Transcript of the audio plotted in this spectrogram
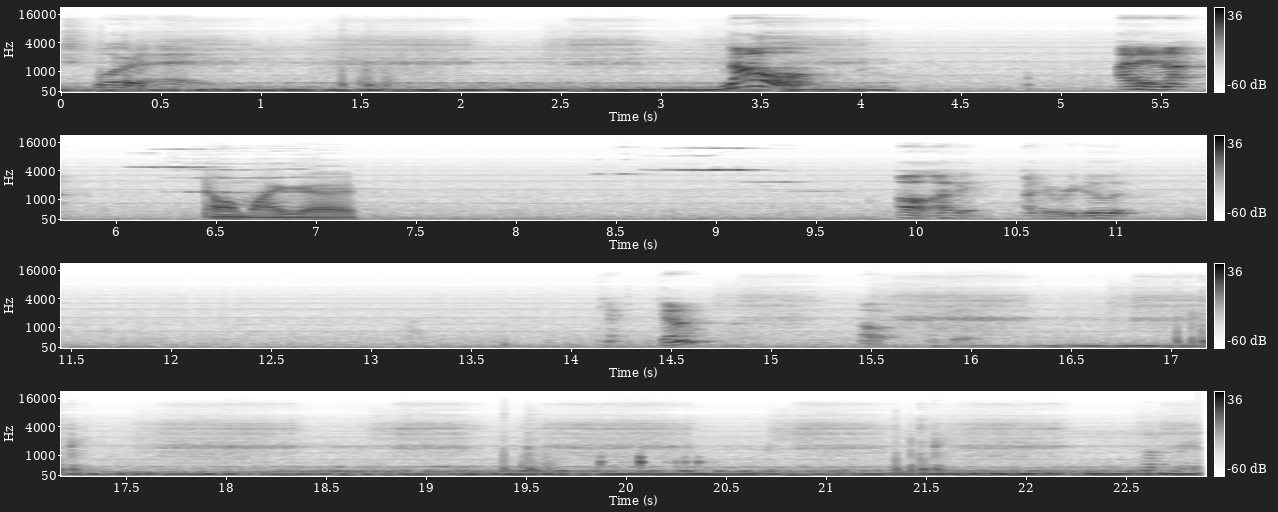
Explore the attic. No! I did not. Oh my god. Oh, I can, I can redo it. Can, can I? Oh, okay. Okay,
